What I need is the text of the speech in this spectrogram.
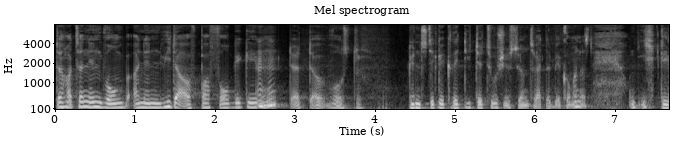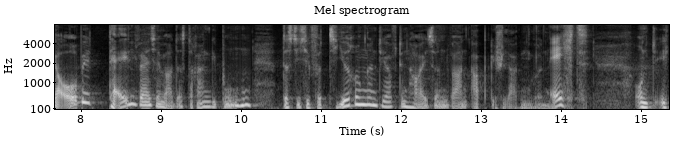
da hat es einen, Wohn einen Wiederaufbaufonds gegeben, mhm. der, der, wo es günstige Kredite, Zuschüsse und so weiter bekommen hast. Und ich glaube, teilweise war das daran gebunden, dass diese Verzierungen, die auf den Häusern waren, abgeschlagen wurden. Echt? Und ich,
